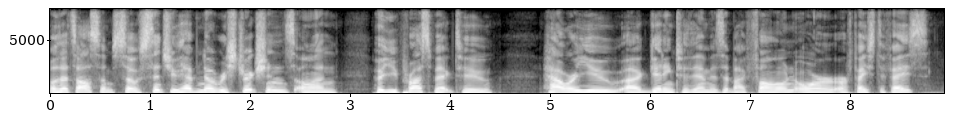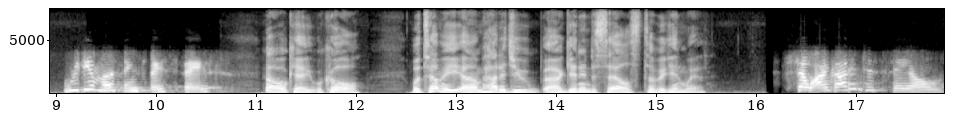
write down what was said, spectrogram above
Oh, that's awesome. So since you have no restrictions on who you prospect to, how are you uh, getting to them? Is it by phone or or face to face? We do most things face to face. Oh, okay. Well, cool. Well, tell me, um, how did you uh, get into sales to begin with? So I got into sales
